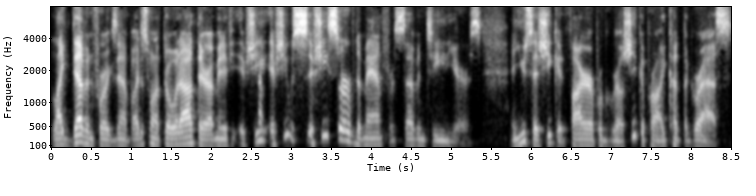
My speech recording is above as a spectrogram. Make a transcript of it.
like Devin, for example. I just want to throw it out there. I mean, if if she if she was if she served a man for 17 years, and you said she could fire up a grill, she could probably cut the grass.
